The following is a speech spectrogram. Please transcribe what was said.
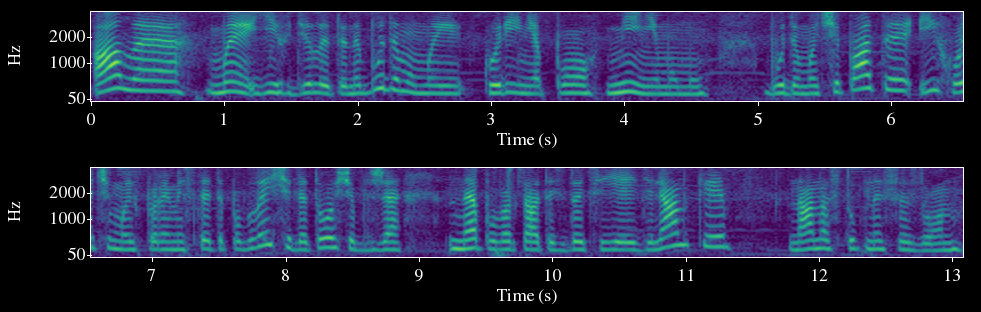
але ми їх ділити не будемо. Ми коріння по мінімуму будемо чіпати і хочемо їх перемістити поближче для того, щоб вже не повертатись до цієї ділянки на наступний сезон.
